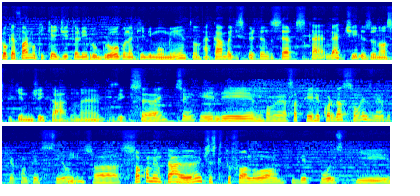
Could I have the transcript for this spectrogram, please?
Qualquer forma, o que é dito ali pro Grogo naquele momento acaba despertando certos gatilhos do nosso pequeno enjeitado, né, Zico? Sim, sim. Ele começa a ter recordações, né, do que aconteceu. Isso. Uh, só comentar antes que tu falou depois que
